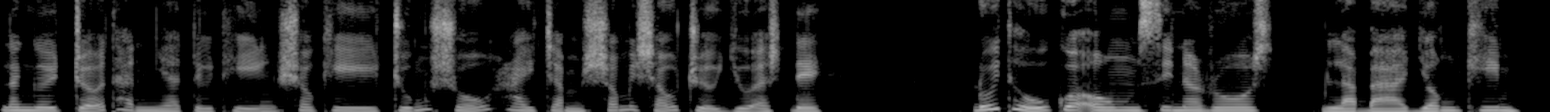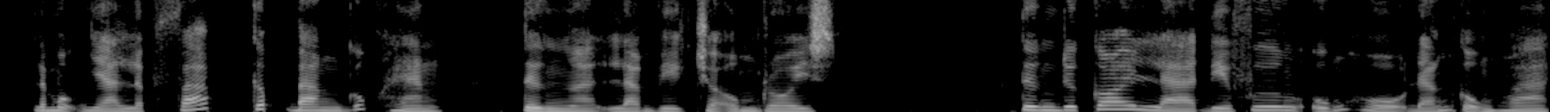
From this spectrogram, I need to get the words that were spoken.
là người trở thành nhà từ thiện sau khi trúng số 266 triệu USD. Đối thủ của ông Sinaros là bà Yong Kim, là một nhà lập pháp cấp bang gốc Hàn, từng à, làm việc cho ông Royce. Từng được coi là địa phương ủng hộ đảng Cộng Hòa,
